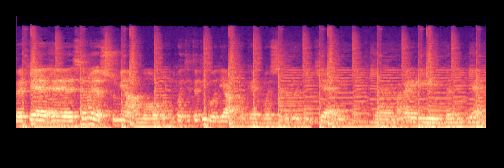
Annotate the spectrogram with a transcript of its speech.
perché eh, se noi assumiamo un quantitativo di acqua che può essere due bicchieri, eh, magari belli pieni,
